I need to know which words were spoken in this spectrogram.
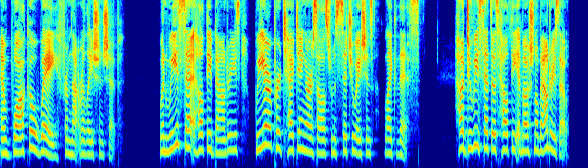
and walk away from that relationship. When we set healthy boundaries, we are protecting ourselves from situations like this. How do we set those healthy emotional boundaries, though?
